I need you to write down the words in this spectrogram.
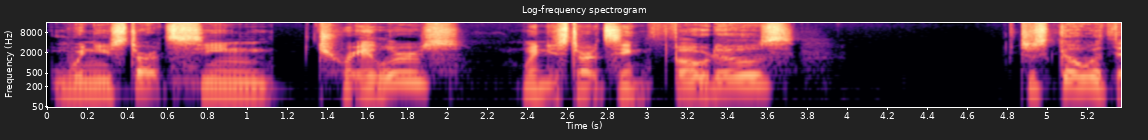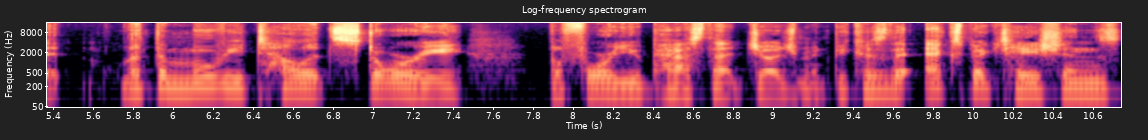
when you start seeing trailers, when you start seeing photos, just go with it. Let the movie tell its story before you pass that judgment because the expectations,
